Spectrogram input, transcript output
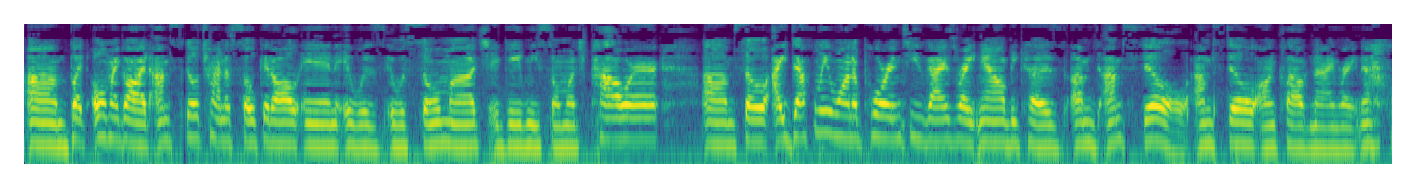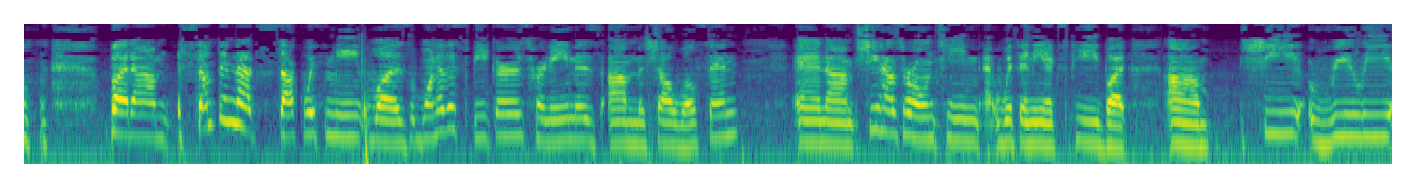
Um, but oh my God, I'm still trying to soak it all in. It was it was so much. It gave me so much power. Um, so I definitely want to pour into you guys right now because I'm I'm still I'm still on cloud nine right now. But um, something that stuck with me was one of the speakers. Her name is um, Michelle Wilson, and um, she has her own team within EXP. But um, she really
